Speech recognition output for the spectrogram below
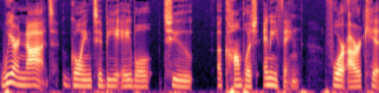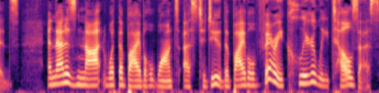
we are not going to be able to accomplish anything for our kids. And that is not what the Bible wants us to do. The Bible very clearly tells us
